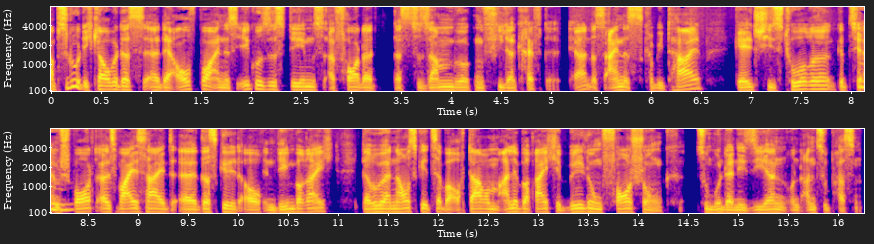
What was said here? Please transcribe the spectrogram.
Absolut. Ich glaube, dass äh, der Aufbau eines Ökosystems erfordert das Zusammenwirken vieler Kräfte. Ja, das eine ist Kapital. Geld schießt Tore, gibt's ja mhm. im Sport als Weisheit. Äh, das gilt auch in dem Bereich. Darüber hinaus geht es aber auch darum, alle Bereiche Bildung, Forschung zu modernisieren und anzupassen.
